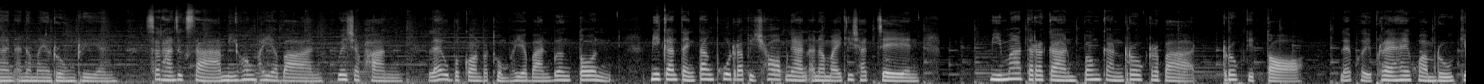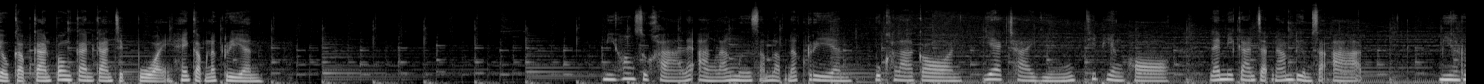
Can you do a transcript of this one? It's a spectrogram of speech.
งานอนามัยโรงเรียน สถานศึกษามีห้องพยาบาล เวชภัณฑ์ และอุปกรณ์ปฐมพยาบาลเบื้องต้น มีการแต่งตั้งผู้รับผิดชอบงานอนามัยที่ชัดเจน มีมาตรการป้องกันโรคระบาด โรคติดต่อ และเผยแพร่ให้ความรู้เกี่ยวกับการป้องกันการเจ็บป่วยให้กับนักเรียน มีห้องสุขาและอ่างล้างมือสำหรับนักเรียน บุคลากร แยกชายหญิงที่เพียงพอ และมีการจัดน้ำดื่มสะอาด มีโร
